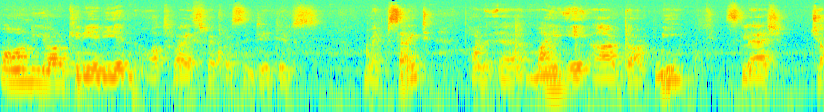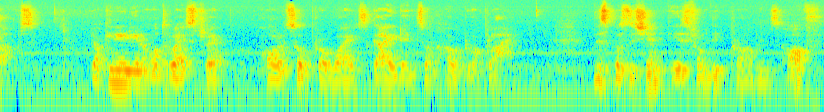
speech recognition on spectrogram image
on your Canadian Authorized Representatives website on uh, myar.me slash jobs. Your Canadian Authorized Rep also provides guidance on how to apply. This position is from the province of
